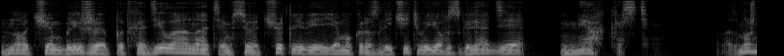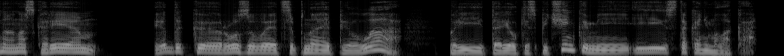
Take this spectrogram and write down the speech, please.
но чем ближе подходила она, тем все отчетливее я мог различить в ее взгляде мягкость. Возможно, она скорее эдакая розовая цепная пила при тарелке с печеньками и стакане молока.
